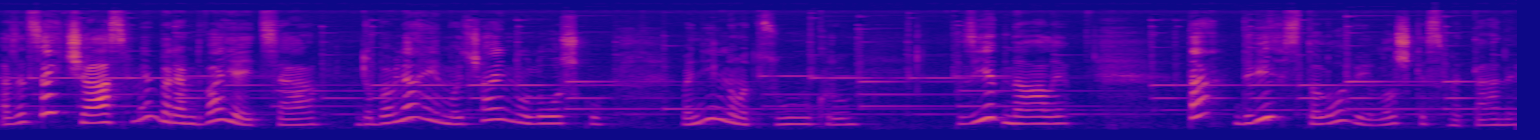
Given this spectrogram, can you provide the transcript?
А за цей час ми беремо 2 яйця, додаємо чайну ложку ванільного цукру, з'єднали та 2 столові ложки сметани.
